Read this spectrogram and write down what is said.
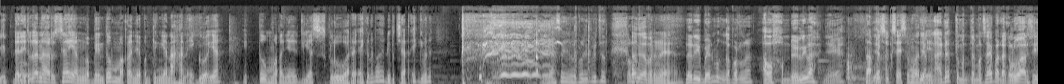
gitu. Dan itu kan harusnya yang ngeband tuh makanya pentingnya nahan ego ya. Itu makanya dia keluar. Eh kenapa dipecat? Eh gimana? Iya, saya nggak pernah dipecat. Oh nggak pernah. Dari band mah nggak pernah. Alhamdulillahnya ya. Tapi Yang- sukses semua Yang ya? ada teman-teman saya pada keluar sih.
